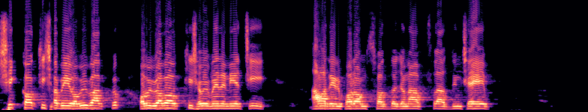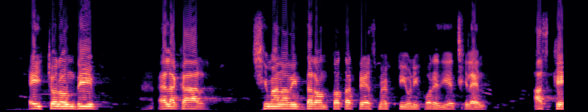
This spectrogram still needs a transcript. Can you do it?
শিক্ষক হিসাবে, অভিভাবক অভিভাবক হিসাবে মেনে নিয়েছি, আমাদের পরম শ্রদ্ধা জনাব সালাউদ্দিন সাহেব, এই চরণদ্বীপ এলাকার সীমানা নির্ধারণ তথা ট্রেস ম্যাপটি উনি করে দিয়েছিলেন। আজকে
